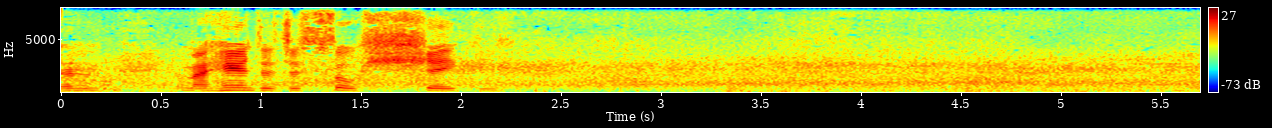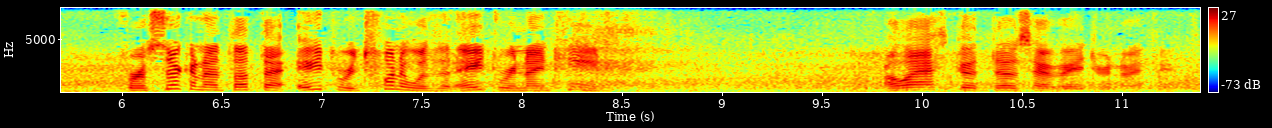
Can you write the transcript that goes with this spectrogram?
and my hands are just so shaky. For a second I thought that A320 was an A319. Alaska does have A319.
